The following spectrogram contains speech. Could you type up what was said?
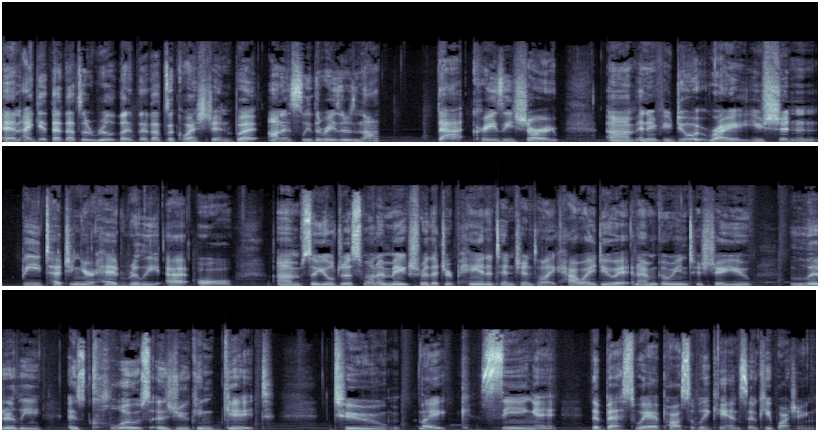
and I get that. That's a real that, that's a question. But honestly, the razor is not that crazy sharp. Um, and if you do it right, you shouldn't be touching your head really at all. Um, so you'll just want to make sure that you're paying attention to like how I do it. And I'm going to show you literally as close as you can get to like seeing it the best way I possibly can. So keep watching.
